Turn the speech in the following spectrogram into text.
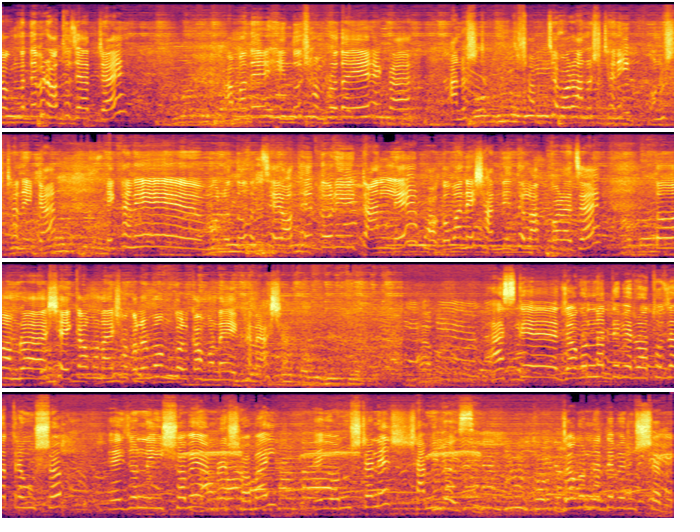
জগন্নাথ দেবের রথযাত্রায়। আমাদের হিন্দু সম্প্রদায়ের একটা সবচেয়ে বড় আনুষ্ঠানিক অনুষ্ঠান এটা। এখানে মূলত হচ্ছে রথের দড়ি টানলে ভগবানের সান্নিধ্য লাভ করা যায়। তো আমরা সেই কামনায়, সকলের মঙ্গল কামনায় এখানে আসা। আজকে জগন্নাথ দেবের রথযাত্রা উৎসব। এই জন্য উৎসবে আমরা সবাই এই অনুষ্ঠানে সামিল হয়েছি। জগন্নাথ দেবের উৎসবে।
